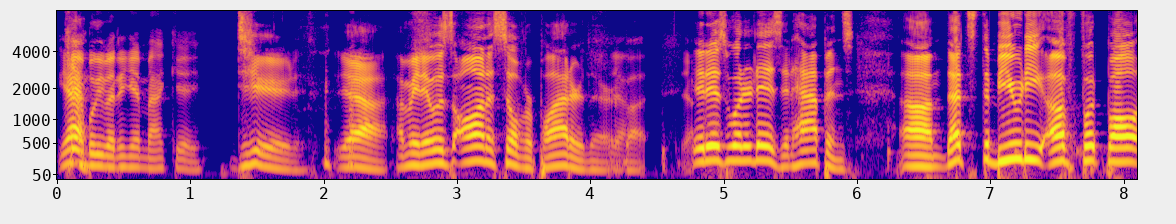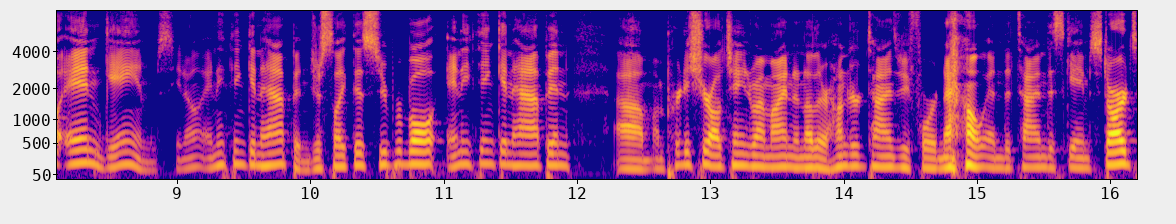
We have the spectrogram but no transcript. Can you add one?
yeah, Can't believe I didn't get Matt Gay. Dude, yeah. I mean, it was on a silver platter there, Yeah, but yeah. it is what it is. It happens. Um, that's the beauty of football and games. You know, anything can happen. Just like this Super Bowl, anything can happen. Um, I'm pretty sure I'll change my mind another hundred times before now and the time this game starts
